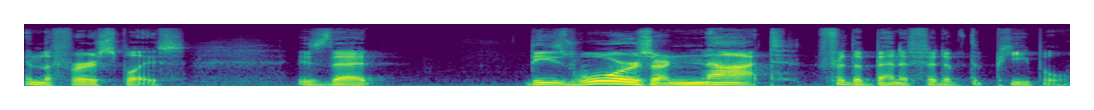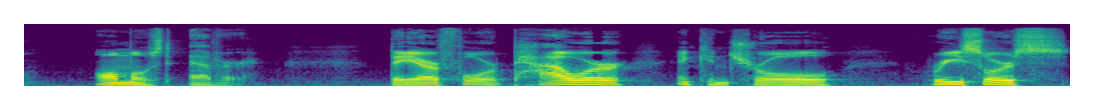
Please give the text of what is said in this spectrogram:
in the first place is that these wars are not for the benefit of the people almost ever. They are for power and control, resource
